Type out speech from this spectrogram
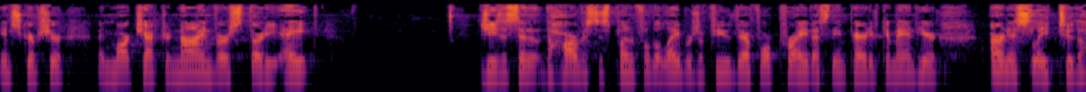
in Scripture, in Mark chapter 9, verse 38, Jesus said that the harvest is plentiful, the labors are few, therefore pray. That's the imperative command here. Earnestly to the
